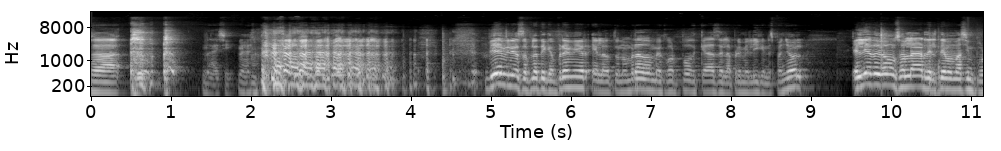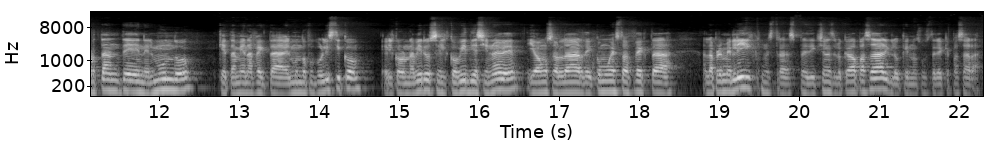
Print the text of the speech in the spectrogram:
a. Nah, sí. Bienvenidos a Plática Premier, el autonombrado mejor podcast de la Premier League en español. El día de hoy vamos a hablar del tema más importante en el mundo, que también afecta el mundo futbolístico, el coronavirus, el COVID-19, y vamos a hablar de cómo esto afecta a la Premier League, nuestras predicciones de lo que va a pasar y lo que nos gustaría que pasara.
